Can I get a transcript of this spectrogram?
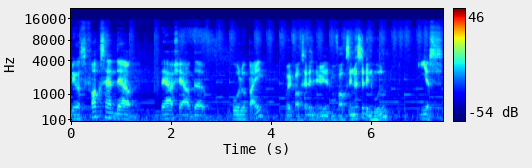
Because Fox had their their share of the Hulu pie. Wait, Fox had uh, Fox invested in Hulu. Yes.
